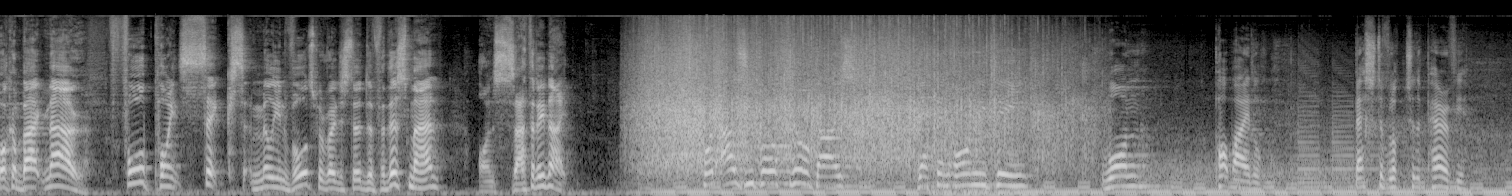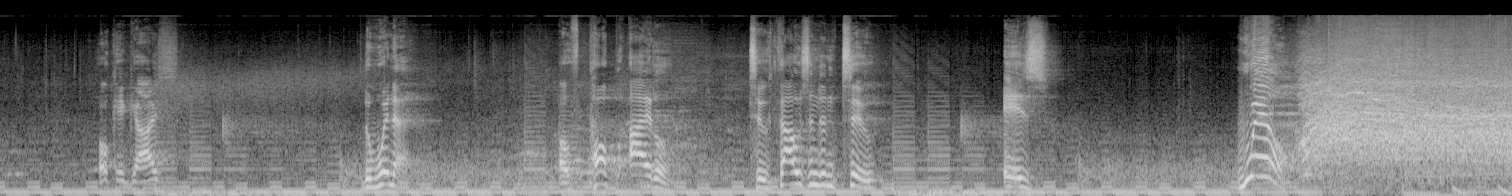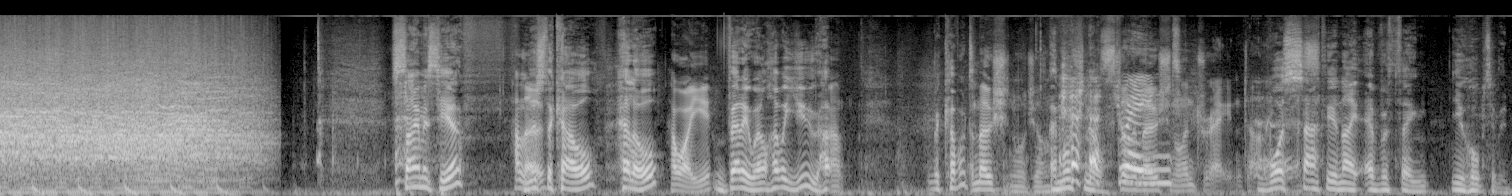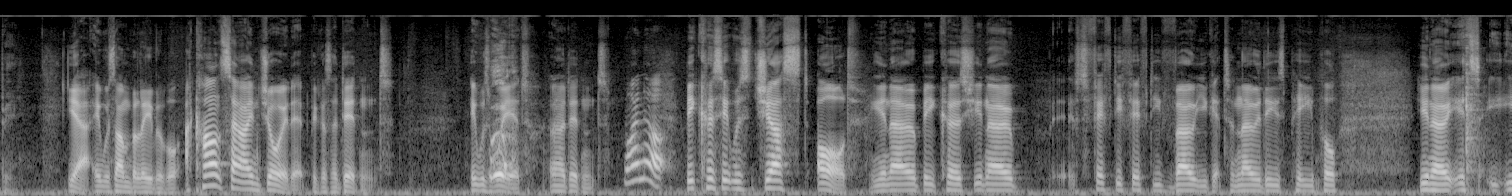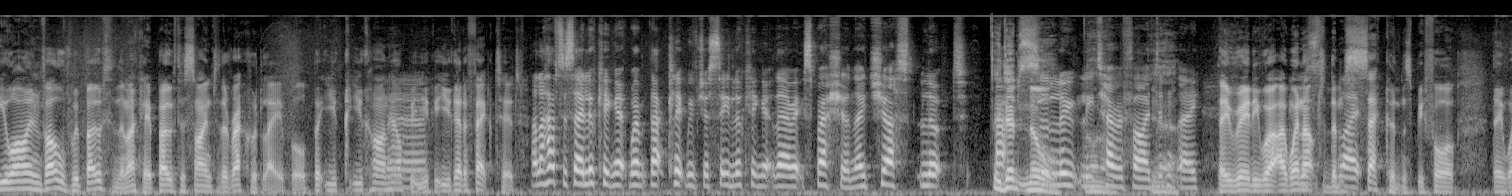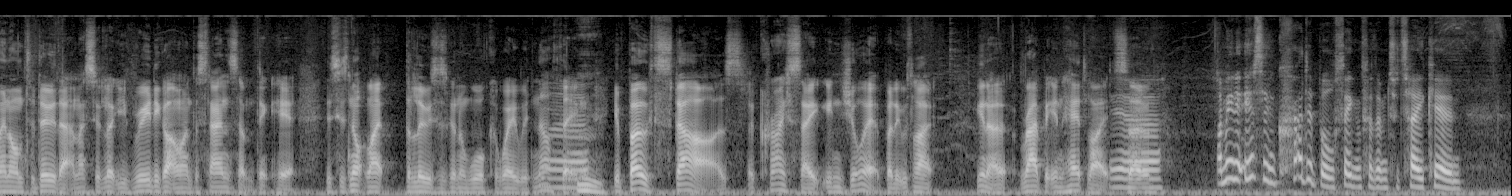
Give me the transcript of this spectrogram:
Welcome back now. 4.6 million votes were registered for this man on Saturday night. But as you both know, guys, there can only be one pop idol. Best of luck to the pair of you. Okay, guys. The winner of Pop Idol 2002 is Will. Simon's here. Hello. Mr. Cowell. Hello. How are you? Very well. How are you? How... Um, Recovered? Emotional, John. Emotional. Still emotional and drained. aren't Was Yes. Saturday night everything you hoped it would be? Yeah, it was unbelievable. I can't say I enjoyed it because I didn't. It was weird, and I didn't. Why not? Because it was just odd, you know, because, you know, it's 50-50 vote, you get to know these people. You know, it's you are involved with both of them. Okay, both assigned to the record label, but you you can't help Yeah. it. You, you get affected. And I have to say, looking at when, that clip we've just seen, looking at their expression, they just looked They didn't absolutely No, no. terrified, Yeah. didn't they? They really were. I went up to them like- seconds before they went on to do that, and I said, "Look, you've really got to understand something here. This is not like the loser's going to walk away with nothing. You're both stars. For Christ's sake, enjoy it." But it was like, you know, rabbit in headlights. Yeah. So, I mean, it is an incredible thing for them to take in.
